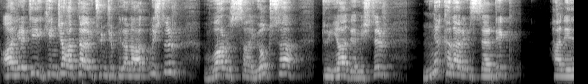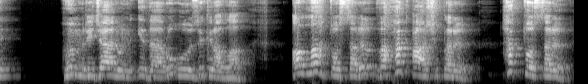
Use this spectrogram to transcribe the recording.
Ahireti ikinci hatta üçüncü plana atmıştır. Varsa yoksa dünya demiştir. Ne kadar isterdik hani hum ricalun izâ ru'u zikrallah. Allah dostları ve hak aşıkları, hak dostları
